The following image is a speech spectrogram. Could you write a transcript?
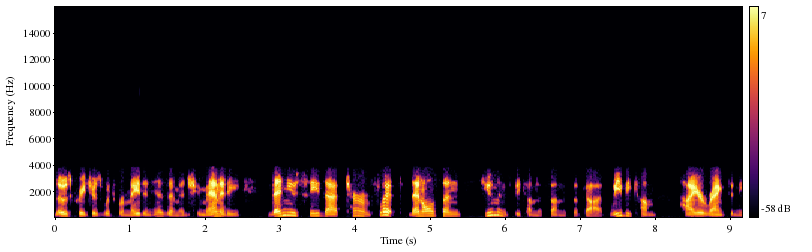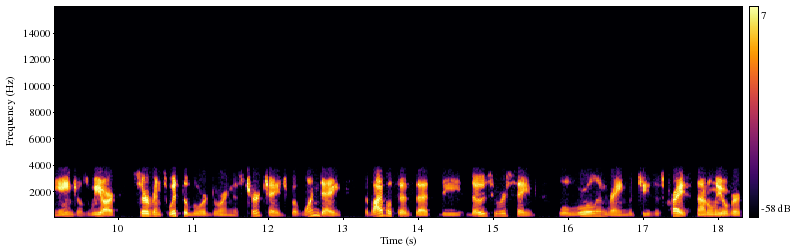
those creatures which were made in his image, humanity, then you see that term flipped. Then all of a sudden humans become the sons of God. We become higher ranked than the angels. We are servants with the Lord during this church age, but one day the Bible says that the those who are saved will rule and reign with Jesus Christ, not only over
